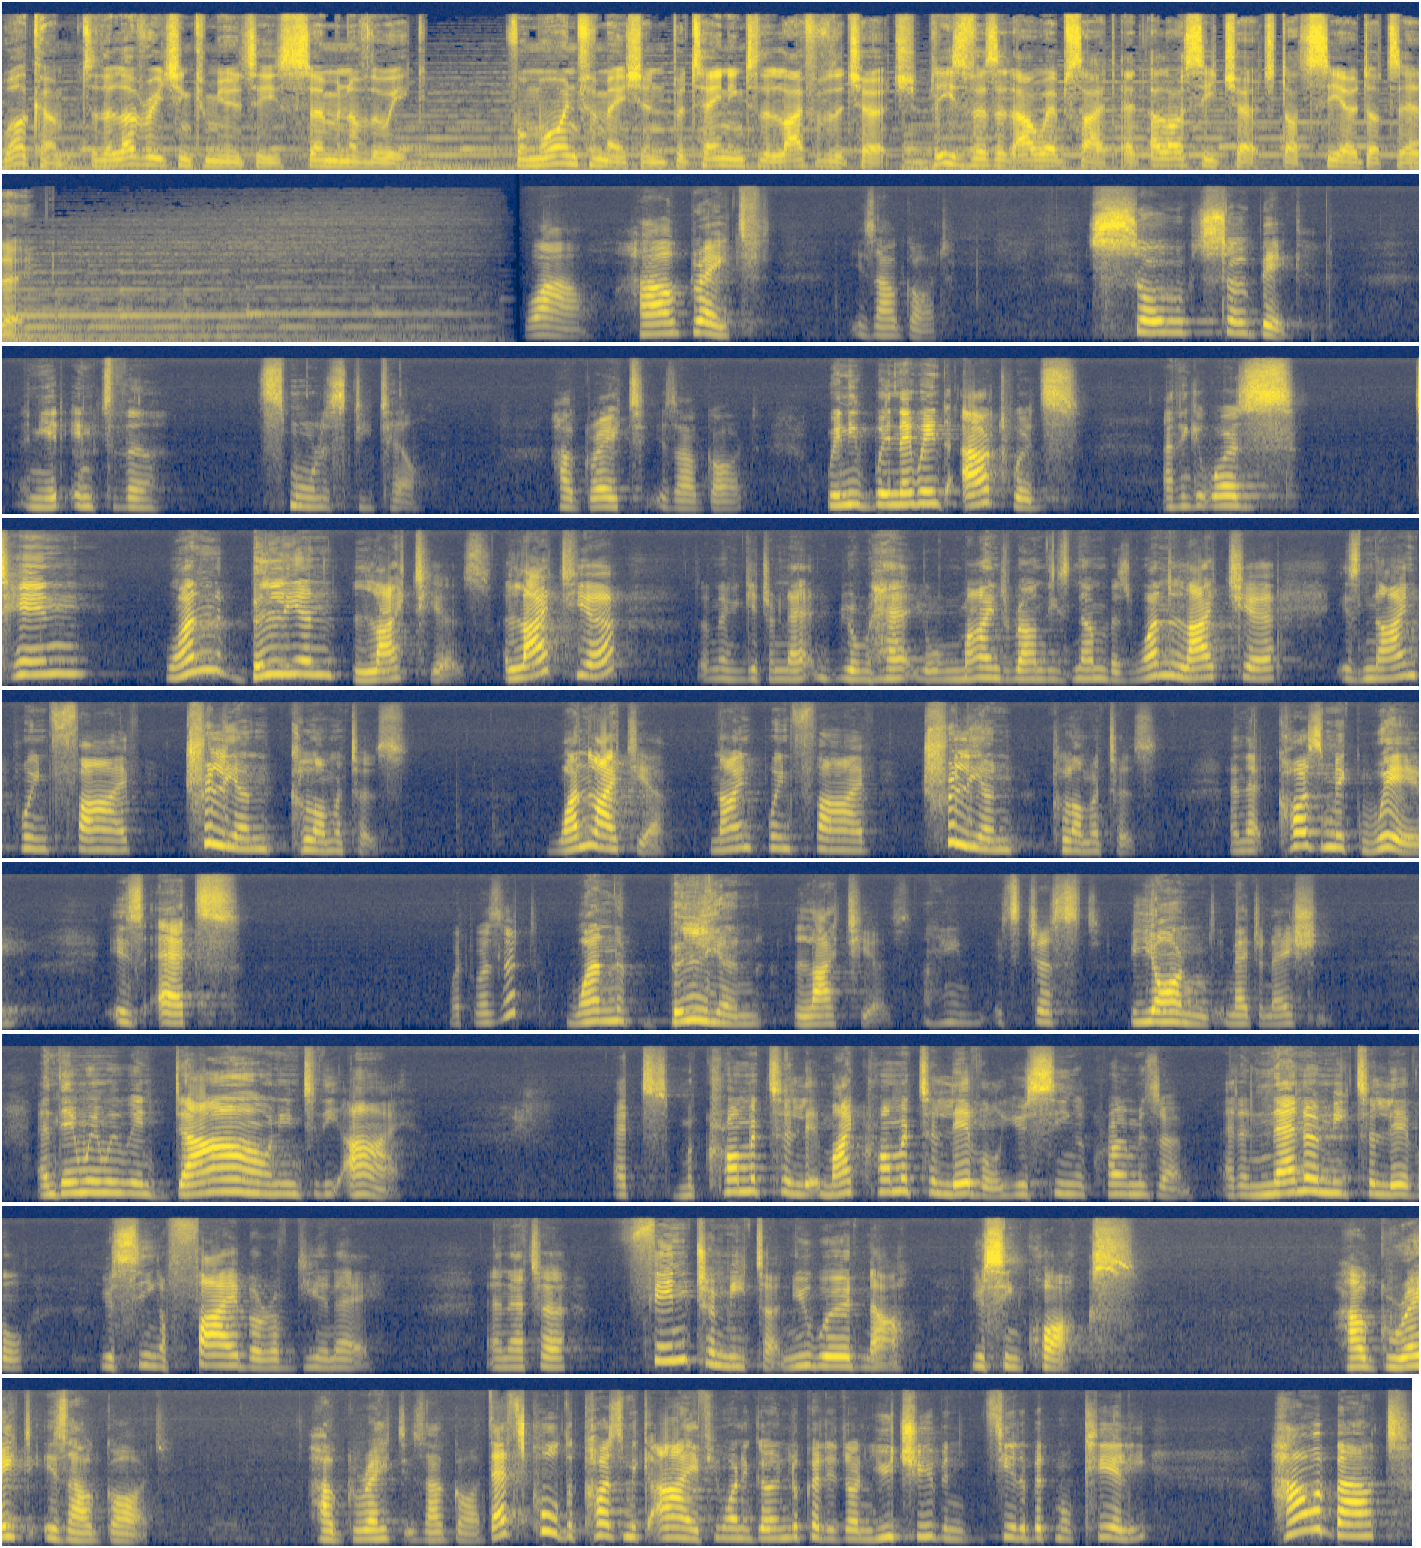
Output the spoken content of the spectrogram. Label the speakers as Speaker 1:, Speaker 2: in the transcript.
Speaker 1: Welcome to the Love Reaching Community's Sermon of the Week. For more information pertaining to the life of the church, please visit our website at lrcchurch.co.za.
Speaker 2: Wow, how great is our God. So, so big, and yet into the smallest detail. How great is our God. When, he, when they went outwards, I think it was 10, 1 billion light years. A light year, I don't know if you get your, your, your mind around these numbers, one light year is 9.5 trillion kilometers. One light year, 9.5 trillion kilometers. And that cosmic web is at, what was it? One billion light years. I mean, it's just beyond imagination. And then when we went down into the eye, at micrometer, micrometer level, you're seeing a chromosome. At a nanometer level, you're seeing a fiber of DNA. And at a femtometer, new word now, you're seeing quarks. How great is our God? How great is our God? That's called the cosmic eye, if you want to go and look at it on YouTube and see it a bit more clearly. How about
